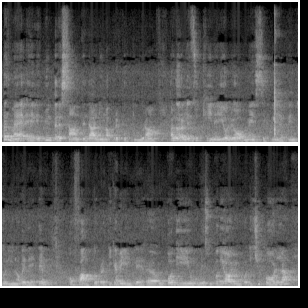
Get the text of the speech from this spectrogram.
per me è, è, più interessante dargli una precottura. Allora, le zucchine io le ho messe qui nel pentolino, vedete, ho fatto praticamente eh, un po' di, ho messo un po' di olio, un po' di cipolla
